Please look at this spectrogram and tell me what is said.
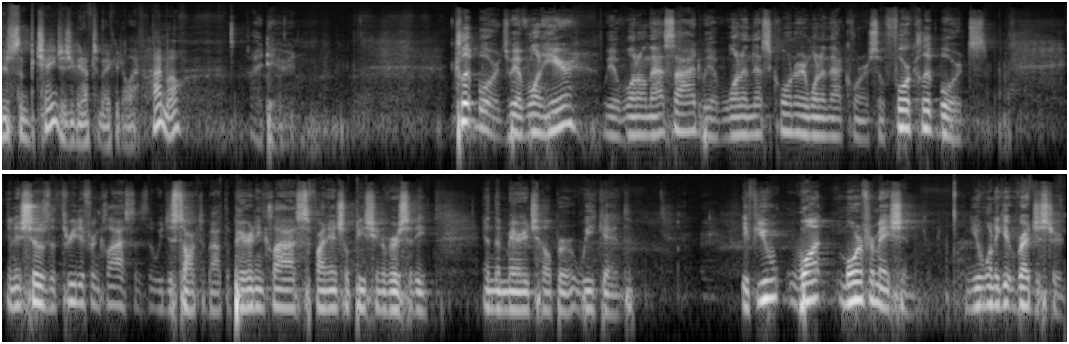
there's some changes you're going to have to make in your life. Hi, Mo. Hi, Darren. Clipboards. We have one here we have one on that side, we have one in this corner, and one in that corner. So four clipboards. And it shows the three different classes that we just talked about the parenting class, Financial Peace University, and the Marriage Helper Weekend. If you want more information and you want to get registered,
